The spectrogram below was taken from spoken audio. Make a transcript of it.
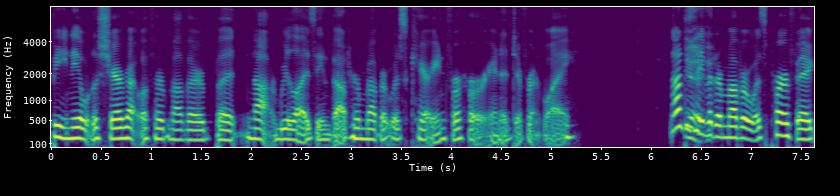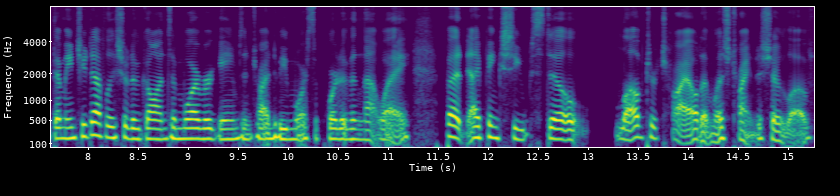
being able to share that with her mother but not realizing that her mother was caring for her in a different way not to Yeah, say that her mother was perfect. I mean, she definitely should have gone to more of her games and tried to be more supportive in that way. But I think she still loved her child and was trying to show love.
